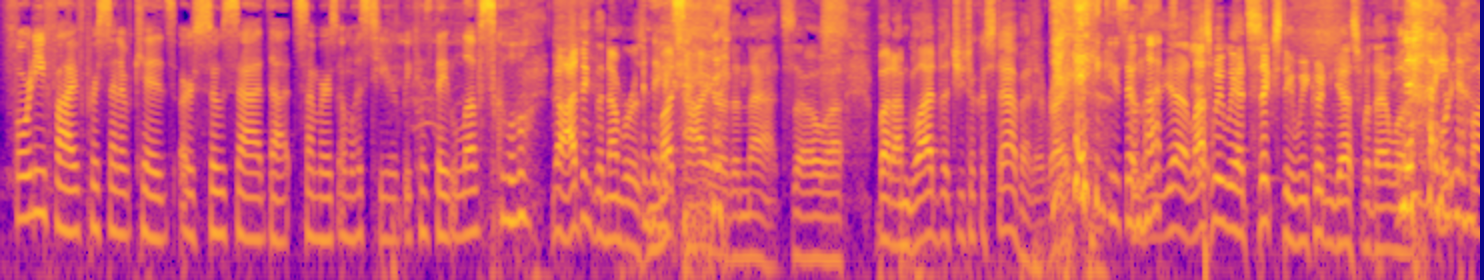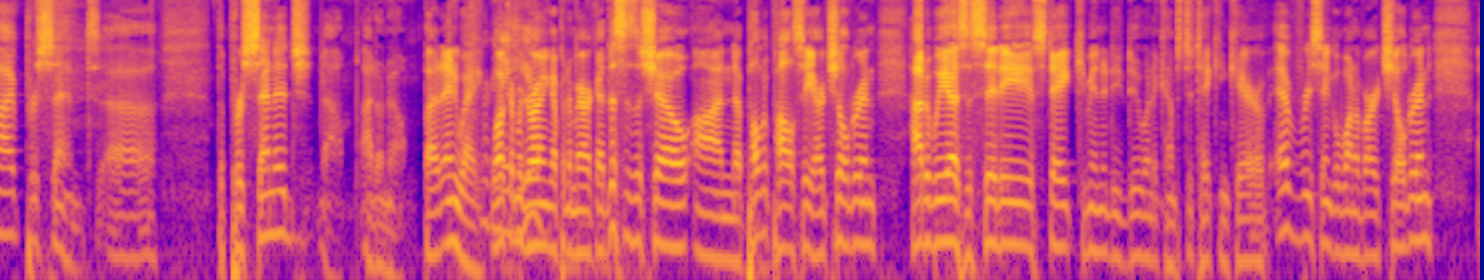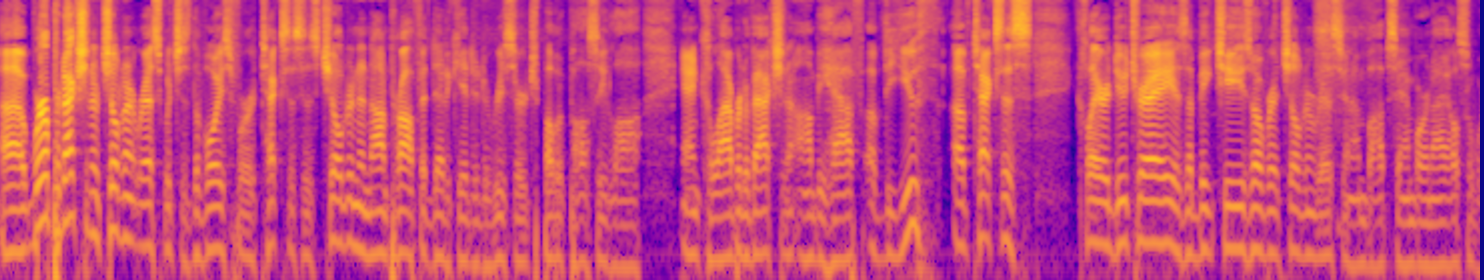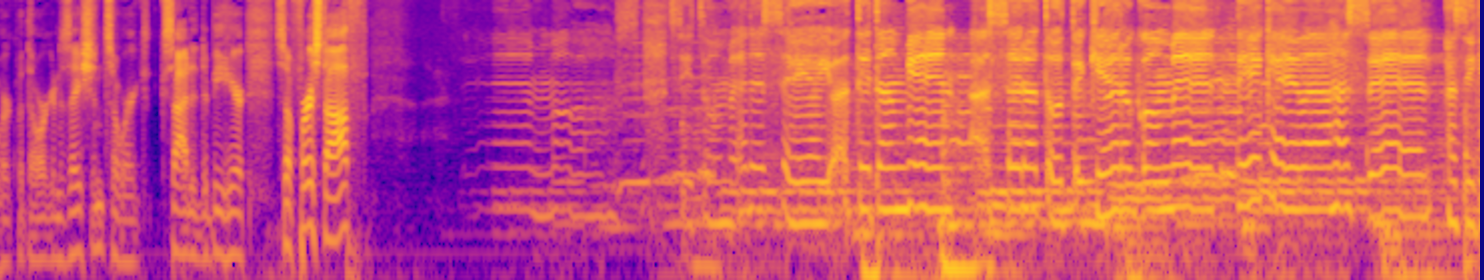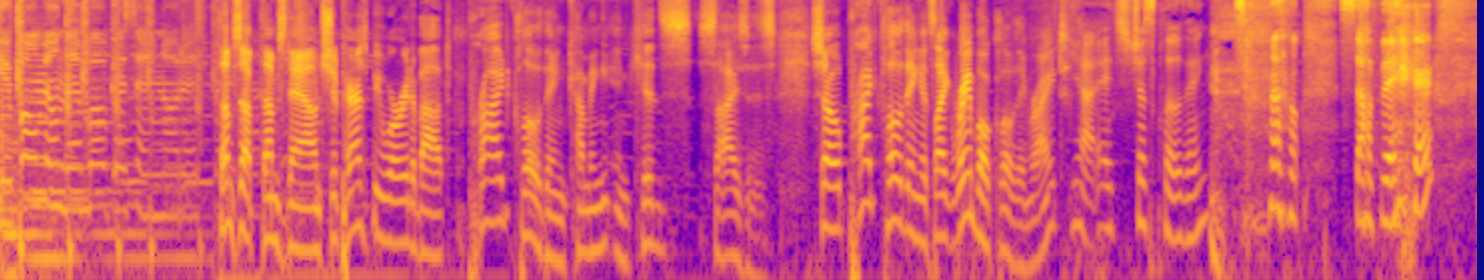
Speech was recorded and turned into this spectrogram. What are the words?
45% of kids are so sad that summer is almost here because they love school. No, I think the number is much higher than that. So, uh, but I'm glad that you took a stab at it, right? Thank you so much. yeah, last week we had 60. We couldn't guess what that was. No, 45%. Uh, the percentage, no, I don't know. But anyway, welcome to. Growing Up in America. This is a show on uh, public policy, our children. How do we as a city, a state, community do when it comes to taking care of every single one of our children? Uh, we're a production of Children at Risk, which is the voice for Texas's children, a nonprofit dedicated to research, public policy, law, and collaborative action on behalf of the youth of Texas. Claire Dutre is a big cheese over at Children at Risk, and I'm Bob Sanborn. I also work with the organization, so we're excited to be here. So, first off, Si tú me deseas, yo a ti también. Hace rato te quiero comer. Di qué vas a hacer. Así que ponme un dembow que se no respeta. Thumbs up, thumbs down. Should parents be worried about Pride clothing coming in kids' sizes? So, Pride clothing, it's like rainbow clothing, right? Yeah, it's just clothing. so stop there.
